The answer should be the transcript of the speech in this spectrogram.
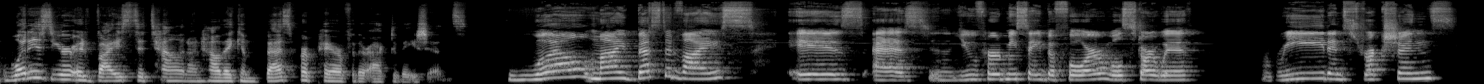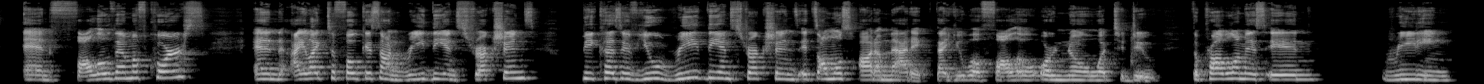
what is your advice to talent on how they can best prepare for their activations? Well, my best advice is, as you've heard me say before, we'll start with read instructions and follow them, of course. And I like to focus on read the instructions because if you read the instructions, it's almost automatic that you will follow or know what to do. The problem is in reading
